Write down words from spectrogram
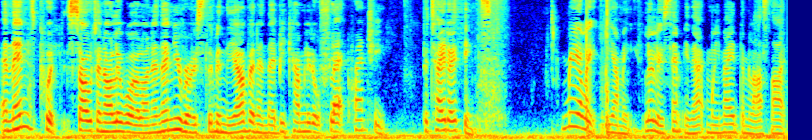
And then put salt and olive oil on, and then you roast them in the oven and they become little flat, crunchy potato things. Really yummy. Lulu sent me that and we made them last night.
